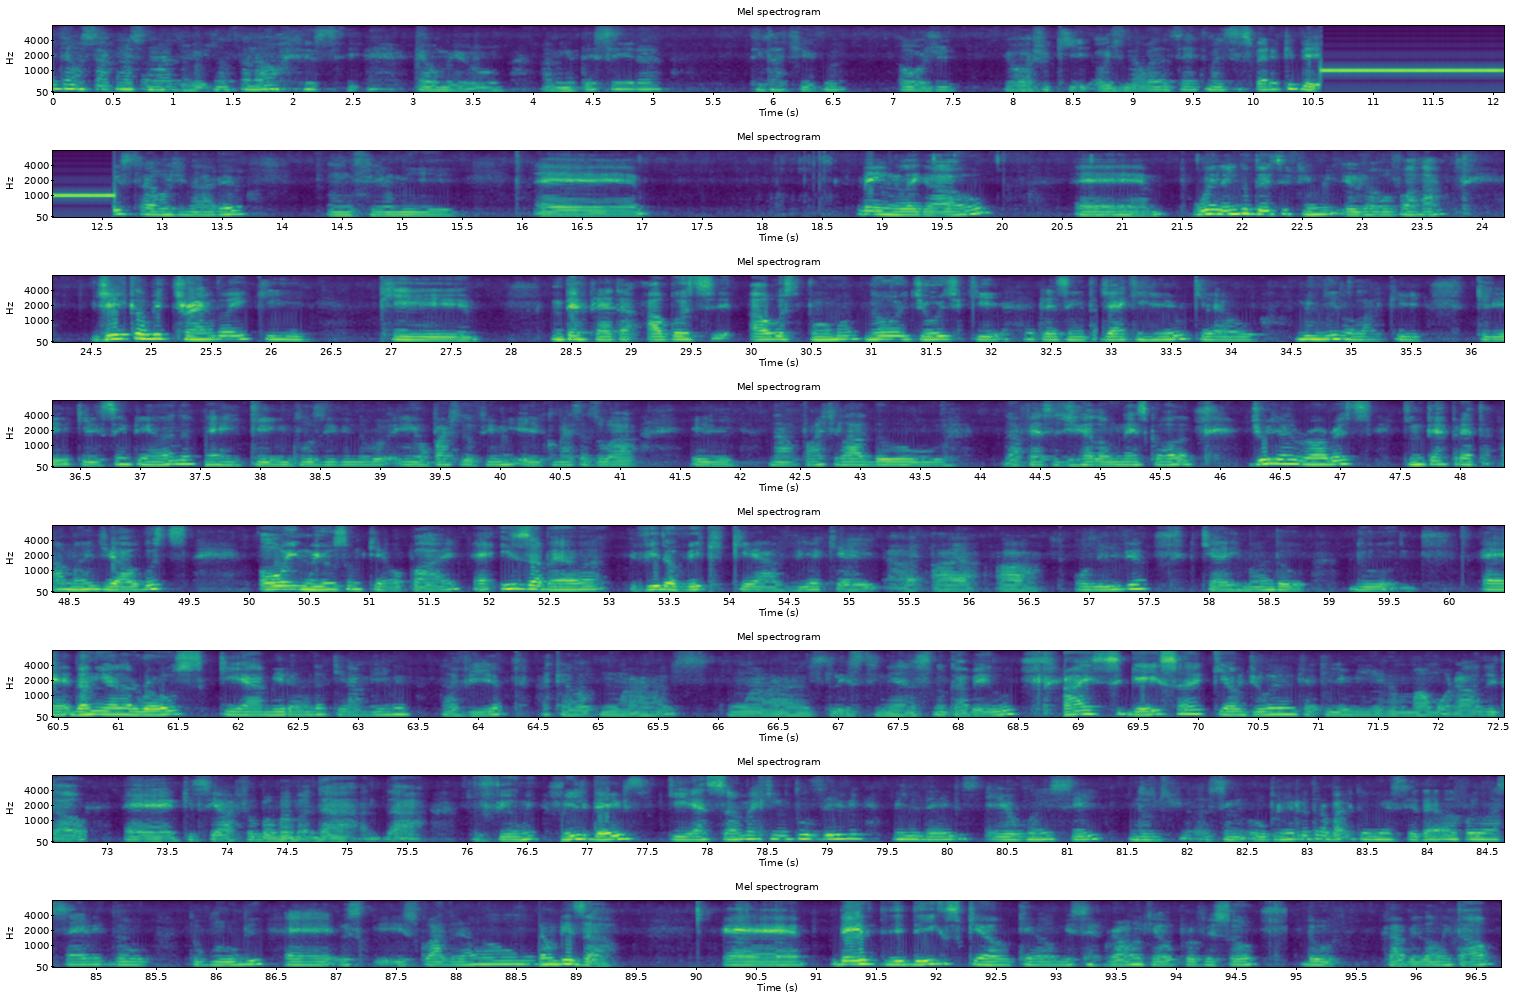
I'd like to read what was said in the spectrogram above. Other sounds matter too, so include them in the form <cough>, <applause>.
Então, está começando mais um vídeo no canal. <laughs> Esse é o meu, a minha terceira tentativa hoje. Eu acho que hoje não vai dar certo, mas espero que dê. Extraordinário, um filme é, bem legal. É, o elenco desse filme eu já vou falar. Jacob Tremblay, que, que interpreta August, August Pullman, no Jude, que representa Jack Hill, que é o menino lá que, que, ele, que ele sempre anda, né, e que inclusive no, em uma parte do filme ele começa a zoar ele na parte lá do da festa de Halloween na escola. Julia Roberts, que interpreta a mãe de August, Owen Wilson, que é o pai, é Isabella Vidovic, que é a Via, que é a, a, a Olivia, que é a irmã do, do é, Daniela Rose, que é a Miranda, que é a amiga da Via, aquela com as, com as listinhas no cabelo. Bryce Geisa, que é o Julian, que é aquele menino mal-humorado e tal, é, que se acha o bambam da, da, do filme. Millie Davis, que é Summer, que inclusive Millie Davis eu conheci, assim, o primeiro trabalho que eu conheci dela foi uma série do do Globo, é, Esquadrão Tão Bizarro. É, David Diggs, que é, o, que é o Mr. Brown, que é o professor do cabelão e tal.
